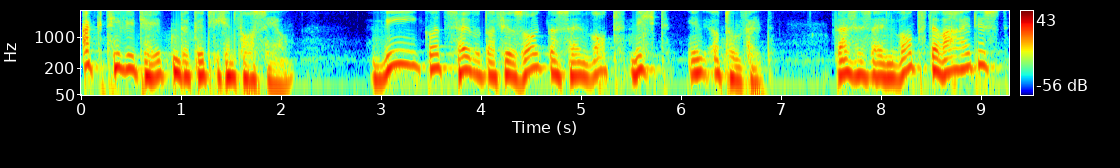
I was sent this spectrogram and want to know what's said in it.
Aktivitäten der göttlichen Vorsehung. Wie Gott selber dafür sorgt, dass sein Wort nicht in Irrtum fällt. Dass es ein Wort der Wahrheit ist,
